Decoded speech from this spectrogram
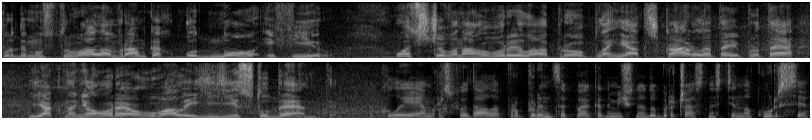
продемонструвала в рамках одного ефіру. Ось що вона говорила про плагіат Шкарлета і про те, як на нього реагували її студенти. Коли я їм розповідала про принципи академічної доброчесності на курсі,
